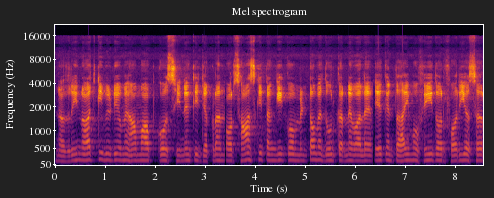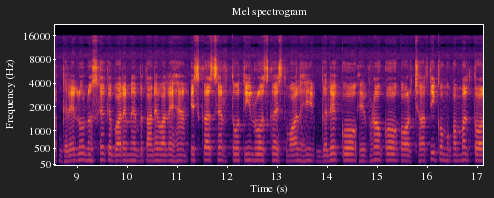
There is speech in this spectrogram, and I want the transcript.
नाजरीन, आज की वीडियो में हम आपको सीने की जकड़न और सांस की तंगी को मिनटों में दूर करने वाले एक इंतहाई मुफीद और फौरी असर घरेलू नुस्खे के बारे में बताने वाले हैं। इसका सिर्फ़ दो तीन रोज का इस्तेमाल ही गले को, फेफड़ों को और छाती को मुकम्मल तौर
